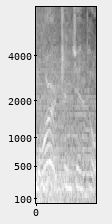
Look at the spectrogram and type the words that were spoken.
摩尔证券投。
